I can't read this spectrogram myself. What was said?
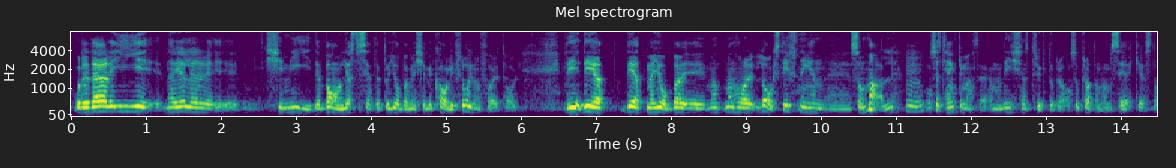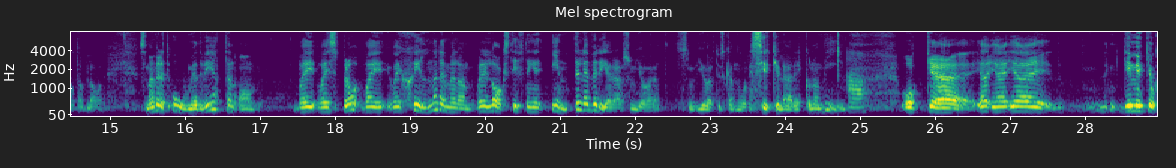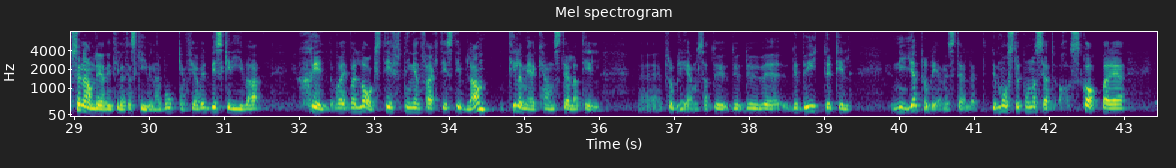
Och det där i, när det gäller eh, kemi, det vanligaste sättet att jobba med kemikaliefrågor inom företag, det, det, är att, det är att man jobbar, eh, man, man har lagstiftningen eh, som mall mm. och så tänker man så här, ja, men det känns tryggt och bra, så pratar man om säkerhetsdatablad. Så man är väldigt omedveten om vad är, vad, är spra, vad, är, vad är skillnaden mellan, vad är lagstiftningen inte levererar som gör att, som gör att du ska nå den cirkulära ekonomin? Ja. Och eh, jag, jag, jag, det är mycket också en anledning till att jag skriver den här boken, för jag vill beskriva skild, vad, vad lagstiftningen faktiskt ibland till och med kan ställa till eh, problem. Så att du, du, du, eh, du byter till nya problem istället. Du måste på något sätt skapa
